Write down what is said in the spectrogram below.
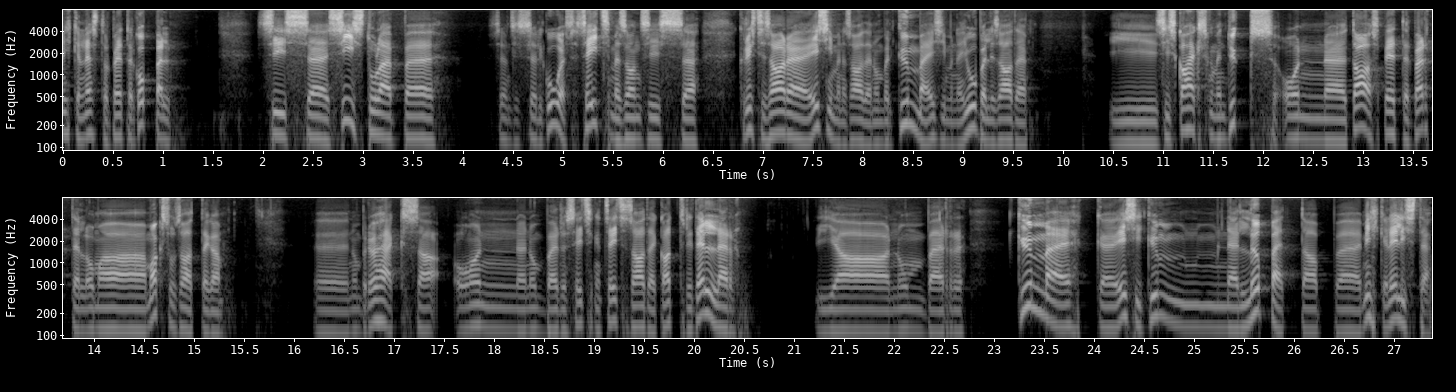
Mihkel Nestor, Peeter Koppel. siis, siis tuleb, see on siis, see oli kuues, seitsmes on siis Kristi Saare esimene saade, number kümme, esimene juubelisaade. siis kaheksakümmend üks on taas Peeter Pärtel oma maksusaatega. Number üheksa on number seitsekümmend seitse saade Katri Teller ja number kümme ehk esikümne lõpetab Mihkel Heliste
